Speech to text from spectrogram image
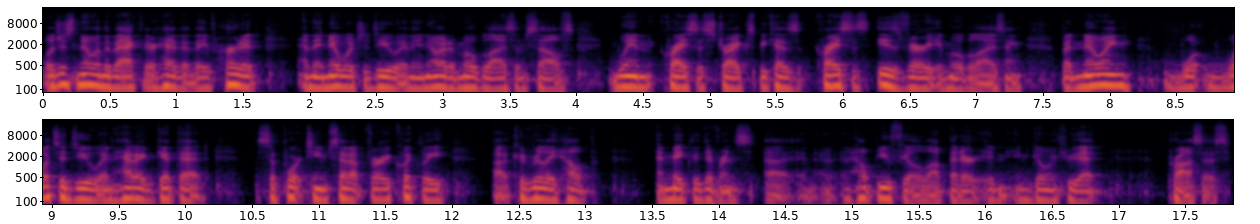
will just know in the back of their head that they've heard it and they know what to do and they know how to mobilize themselves when crisis strikes because crisis is very immobilizing. But knowing what what to do and how to get that support team set up very quickly uh, could really help and make the difference uh, and, and, help you feel a lot better in, in going through that process.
